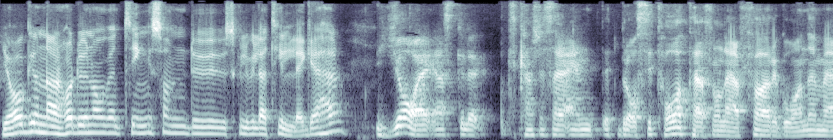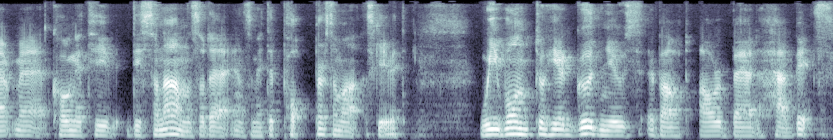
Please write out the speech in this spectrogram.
Ja, Gunnar, har du någonting som du skulle vilja tillägga här? Ja, jag skulle kanske säga en, ett bra citat här från det här föregående med, med kognitiv dissonans och det är en som heter Popper som har skrivit We want to hear good news about our bad habits.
